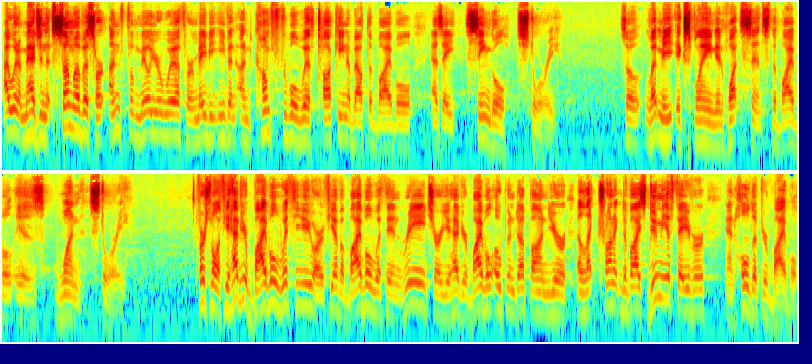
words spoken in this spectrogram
I would imagine that some of us are unfamiliar with or maybe even uncomfortable with talking about the Bible as a single story. So let me explain in what sense the Bible is one story. First of all, if you have your Bible with you, or if you have a Bible within reach, or you have your Bible opened up on your electronic device, do me a favor and hold up your Bible.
